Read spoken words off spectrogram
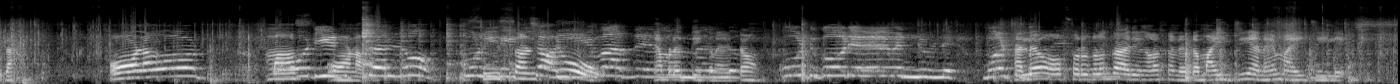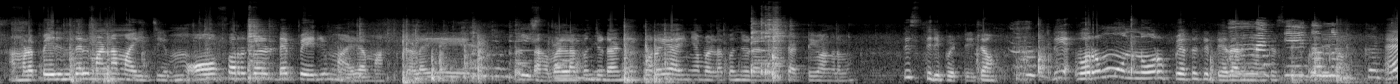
ഇതാ Onam. Mass Onam. Season two നമ്മൾ എത്തിക്കണേ കേട്ടോ. നല്ല ഓഫറുകളും കാര്യങ്ങളൊക്കെ ഉണ്ട് കേട്ടോ. മൈജി ആണേ മൈജിയിൽ. നമ്മളെ പെരിന്തൽമണ്ണ മൈജി. ഓഫറുകളുടെ പെരുമഴ മക്കളെ. വെള്ളപ്പം ചുടാൻ കുറേ ആയി ഞാൻ വെള്ളപ്പം ചുടാൻ ചട്ടി വാങ്ങണം. കേട്ടോ ഇത് വെറും മുന്നൂറ് ഉറുപ്പ്യൊക്കെ കിട്ടിയതാണ് ഞങ്ങൾക്ക് ഏഹ് ഏ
